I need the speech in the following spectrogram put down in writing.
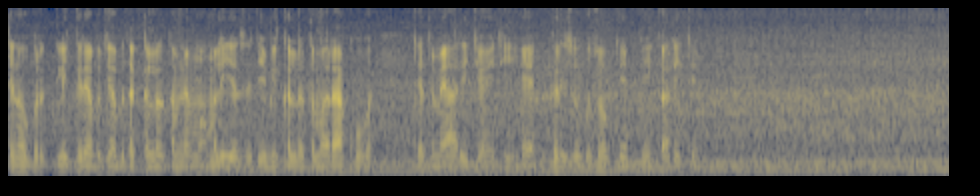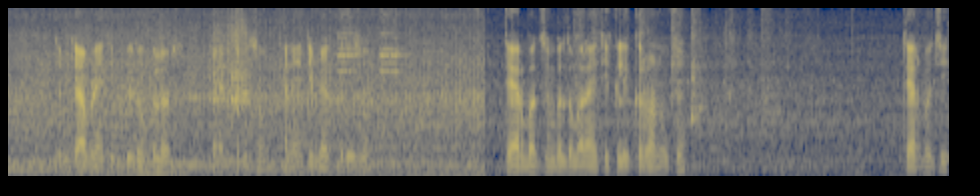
તેના ઉપર ક્લિક કર્યા પછી આ બધા કલર તમને મળી જશે. જે બી કલર તમારે રાખવું હોય, તે તમે આ રીતે અહીંથી એડ કરી શકો છો. ઓકે? કંઈક આ રીતે. જેમ કે આપણે અહીંથી પીળો કલર એડ કરીશું, તેને અહીંથી બેક કરીશું. ત્યારબાદ સિમ્પલ તમારે અહીંથી ક્લિક કરવાનું છે. ત્યાર પછી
